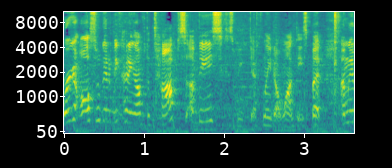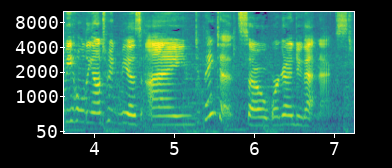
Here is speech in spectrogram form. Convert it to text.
We're also going to be cutting off the tops of these, because we definitely don't want these, but I'm going to be holding on to it because I need to paint it, so we're going to do that next.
